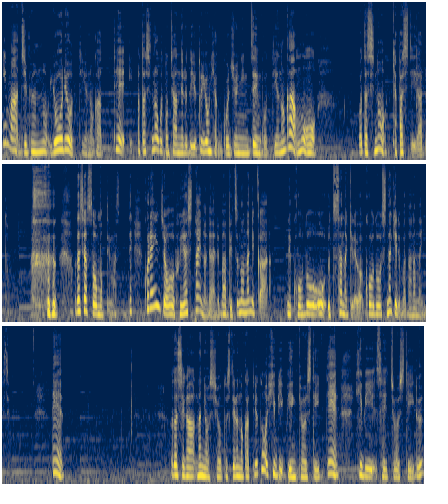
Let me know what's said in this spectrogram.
今自分の容量っていうのがあって私のこのチャンネルでいうと450人前後っていうのがもう私のキャパシティであると。私はそう思っています。でこれ以上増やしたいのであれば別の何か、ね、行動を移さなければ行動しなければならないんですよ。で私が何をしようとしてるのかっていうと日々勉強していて日々成長している。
